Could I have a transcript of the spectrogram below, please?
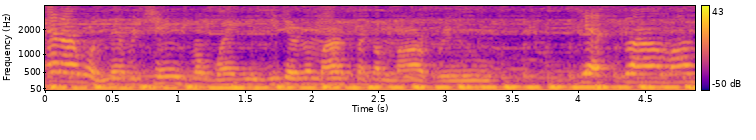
and I will never change my ways because I'm on. Yes, I'm on.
